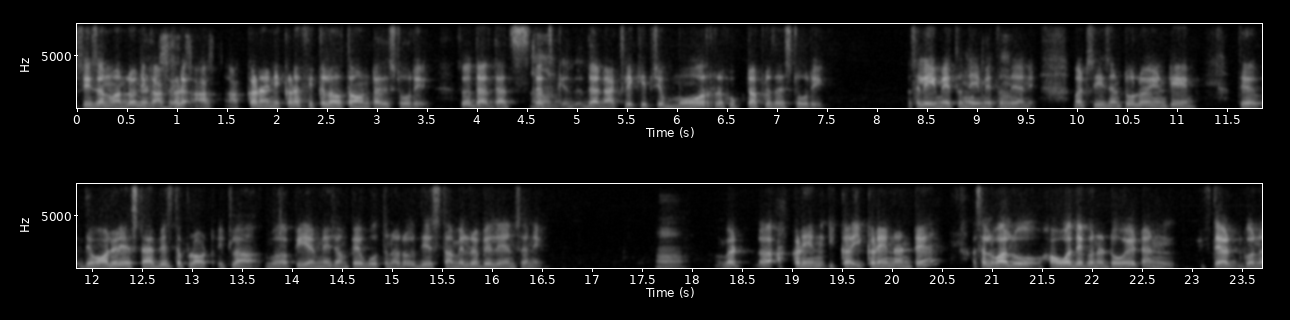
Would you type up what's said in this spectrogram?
సీజన్ వన్లో నీకు అక్కడ అక్కడ ఇక్కడ ఫికల్ అవుతా ఉంటది story so that that's that's that actually keeps you more hooked up to the story అసలు ఏమైతుంది ఏమైతుంది అని. బట్ సీజన్ టూ లో ఏంటి they already establish the plot. ఇట్లా పిఎం ని చంపేయబోతున్నారు దీస్ తమిళ్ రెబెలియన్స్ అని. బట్ అక్కడ ఇక్కడ ఇక్కడ ఏంటంటే అసలు వాళ్ళు how are they gonna do it and if they are gonna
